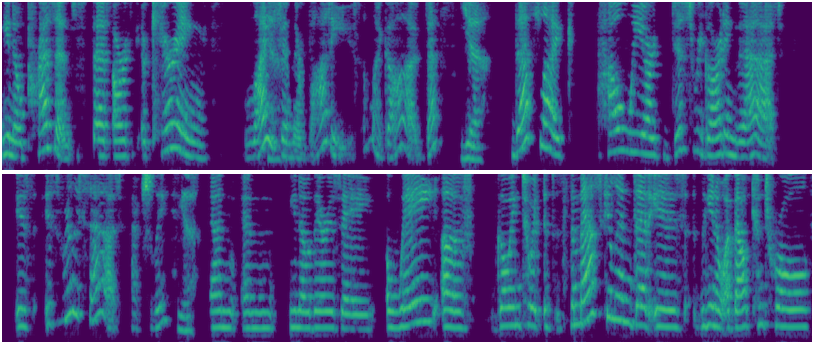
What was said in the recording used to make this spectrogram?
you know, presence that are, are carrying life yeah. in their bodies. Oh my God. That's, yeah. That's like how we are disregarding that is is really sad actually. Yeah. And and you know there is a a way of going toward it's the masculine that is you know about control.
